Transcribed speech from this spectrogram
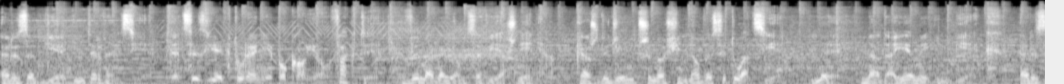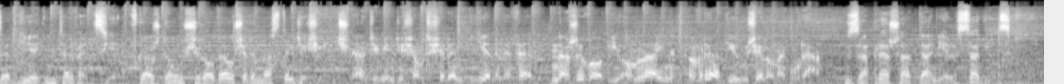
RZG Interwencje. Decyzje, które niepokoją. Fakty wymagające wyjaśnienia. Każdy dzień przynosi nowe sytuacje. My nadajemy im bieg. RZG Interwencje. W każdą środę o 17.10 na 97,1 FM na żywo i online w Radiu Zielona Góra. Zaprasza Daniel Sawicki.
